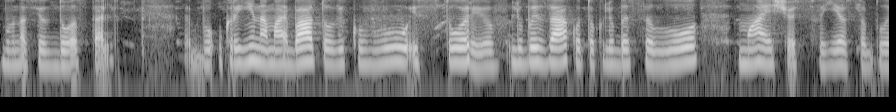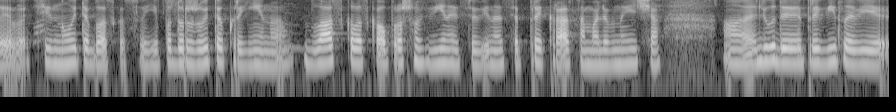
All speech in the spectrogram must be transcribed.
бо в нас є досталь. Бо Україна має багатовікову історію. Любий закуток, любе село має щось своє особливе. Цінуйте, будь ласка, своє, подорожуйте Україною. Будь ласка, ласкаво прошу Вінницю. Вінниця прекрасна, мальовнича. Люди привітливі.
